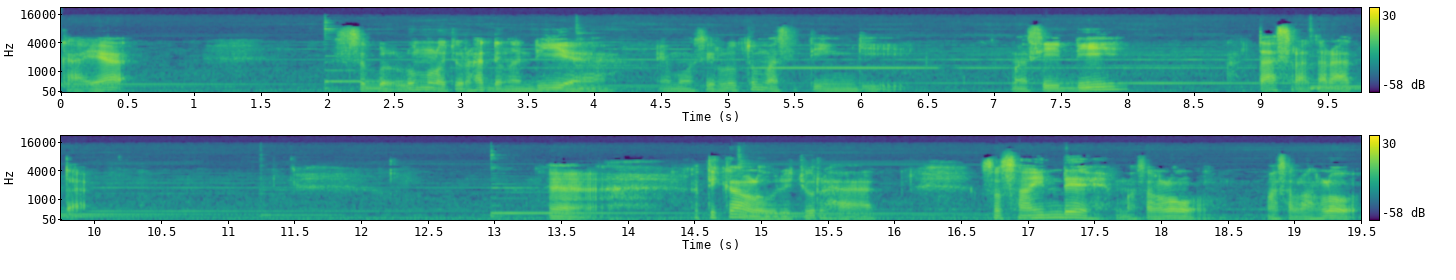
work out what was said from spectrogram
kayak sebelum lo curhat dengan dia emosi lo tuh masih tinggi masih di atas rata-rata. Nah ketika lo udah curhat selesain deh masalah lo masalah lo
